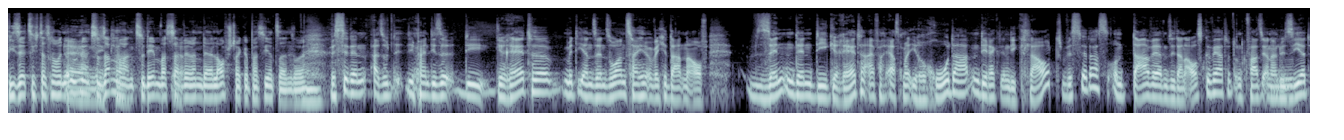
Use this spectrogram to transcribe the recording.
wie setze ich das noch in ja, irgendeinen ja, nee, Zusammenhang klar. zu dem, was da während der Laufstrecke passiert sein soll? Wisst ihr denn, also ich meine, diese die Geräte mit ihren Sensoren zeichnen irgendwelche Daten auf. Senden denn die Geräte einfach erstmal ihre Rohdaten direkt in die Cloud? Wisst ihr das? Und da werden sie dann ausgewertet und quasi analysiert,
